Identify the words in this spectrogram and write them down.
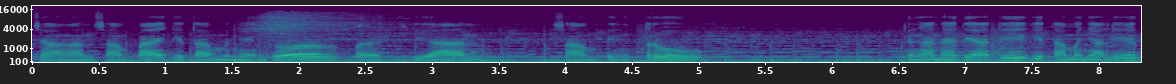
Jangan sampai kita menyenggol bagian samping truk. Dengan hati-hati kita menyalip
